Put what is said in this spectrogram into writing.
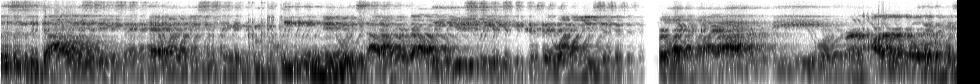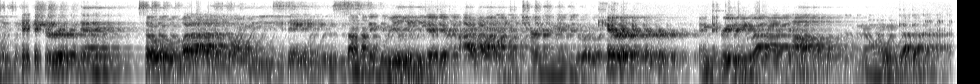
this is the Dali estate saying, "Hey, I want to do something completely new with Salvador Dali." Usually, it's because they want to use it for like a biography or for an article. They want to use a picture of him. So, what I was going to the estate with was something really different. I wanted to turn him into a character and create a graphic novel, and no one had done that.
